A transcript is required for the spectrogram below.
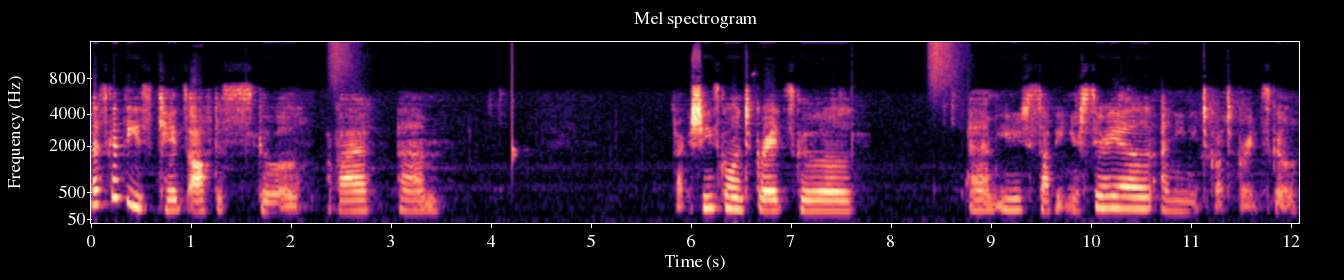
let's get these kids off to school. Okay. Um. Right, she's going to grade school um, you need to stop eating your cereal and you need to go to grade school.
